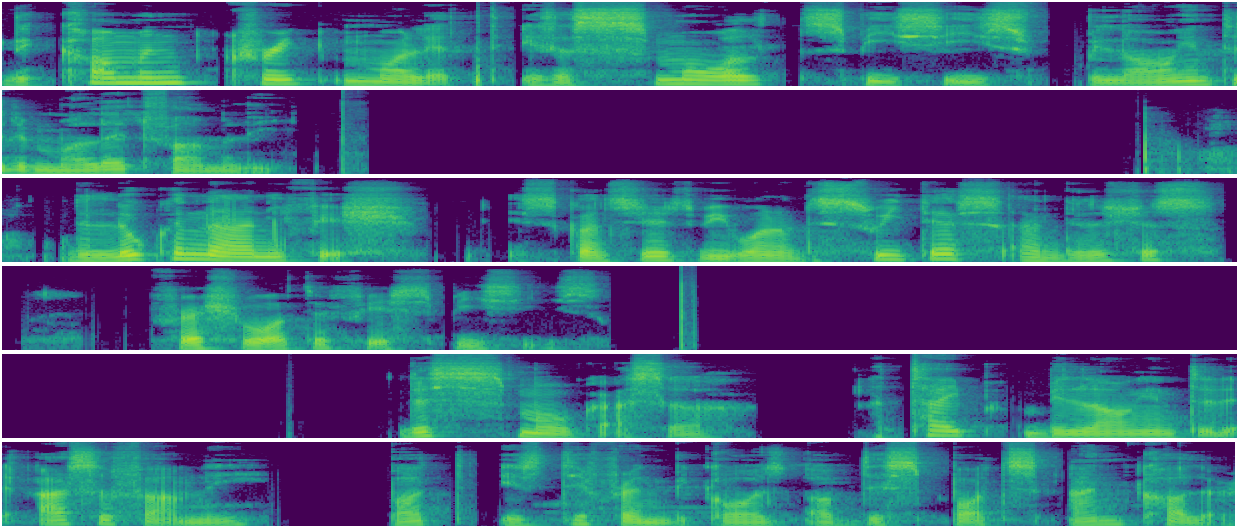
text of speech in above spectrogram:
The common creek mullet is a small species belonging to the mullet family. The Lukanani fish is considered to be one of the sweetest and delicious freshwater fish species. This smoke assa, a type belonging to the assa family, but is different because of the spots and color.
